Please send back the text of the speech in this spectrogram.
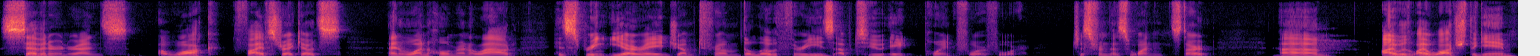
seven earned runs, a walk, five strikeouts, and one home run allowed. His spring ERA jumped from the low threes up to 8.44 just from this one start. Um, I was I watched the game.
